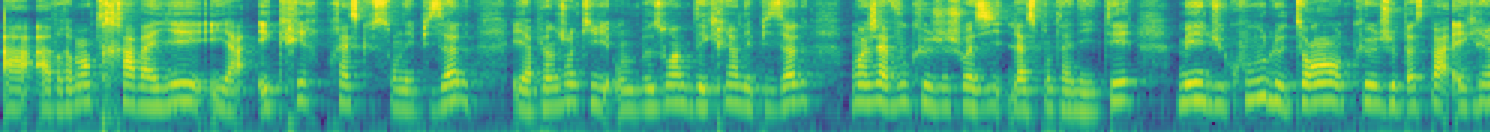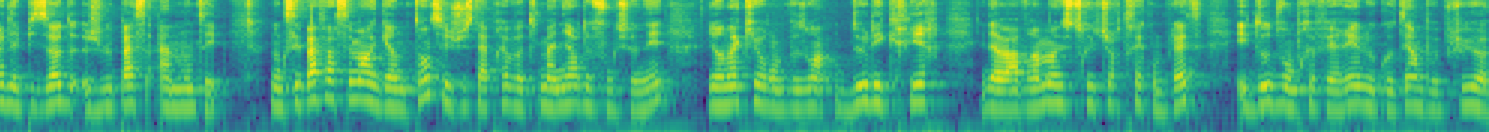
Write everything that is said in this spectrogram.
à, vraiment travailler et à écrire presque son épisode. Et il y a plein de gens qui ont besoin d'écrire l'épisode. Moi, j'avoue que je choisis la spontanéité. Mais du coup, le temps que je passe pas à écrire l'épisode, je le passe à monter. Donc, c'est pas forcément un gain de temps, c'est juste après votre manière de fonctionner. Il y en a qui auront besoin de l'écrire et d'avoir vraiment une structure très complète, et d'autres vont préférer le côté un peu plus euh,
